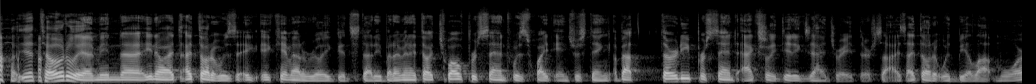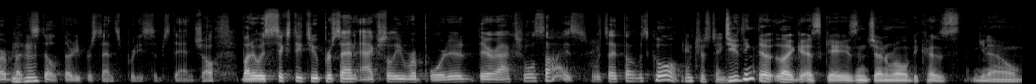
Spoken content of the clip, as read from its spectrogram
yeah, totally. I mean, uh, you know, I, I thought it was it, it came out a really good study, but I mean, I thought twelve percent was quite interesting. About thirty percent actually did exaggerate their size. I thought it would be a lot more, but still, thirty percent is pretty substantial. But it was sixty-two percent actually reported their actual size, which I thought was cool. Interesting. Do you think that, like, as gays in general, because you know,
